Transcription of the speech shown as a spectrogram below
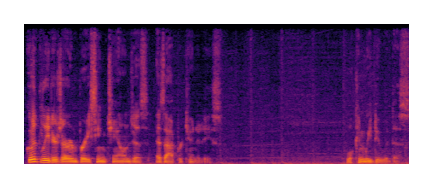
Good leaders are embracing challenges as opportunities. What can we do with this?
